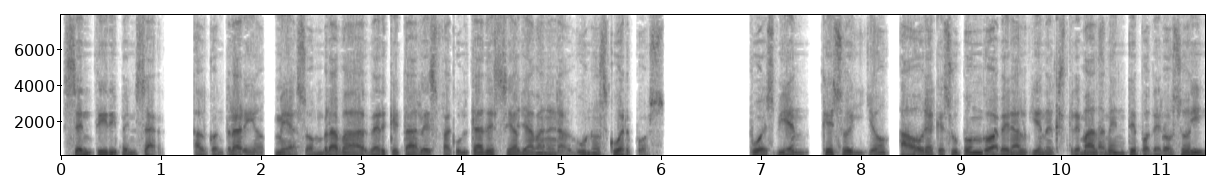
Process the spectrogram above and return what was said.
sentir y pensar. al contrario, me asombraba al ver que tales facultades se hallaban en algunos cuerpos. Pues bien, ¿qué soy yo, ahora que supongo haber alguien extremadamente poderoso y,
